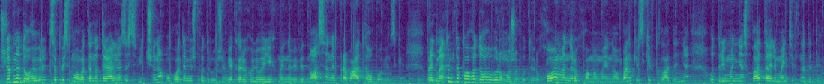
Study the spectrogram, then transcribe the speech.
Шлюбний договір це письмова та нотаріально засвідчена угода між подружжям, яка регулює їх майнові відносини, права та обов'язки. Предметом такого договору може бути рухоме, нерухоме майно, банківські вкладення, утримання, сплата аліментів на дитину,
